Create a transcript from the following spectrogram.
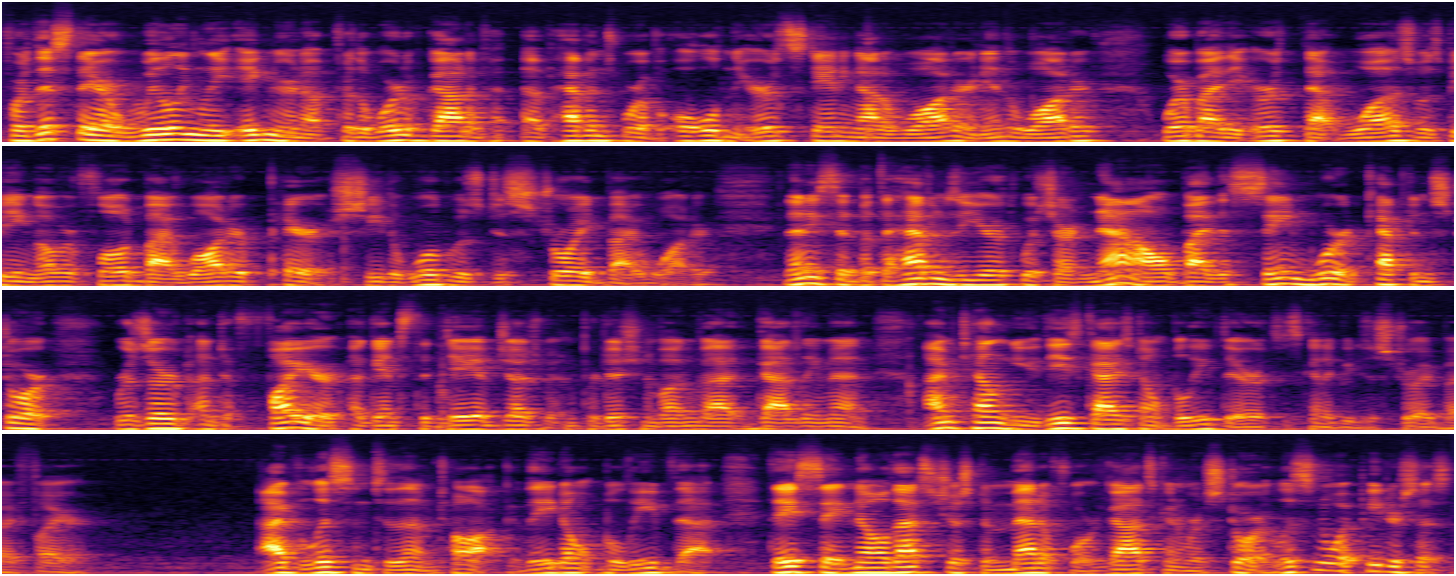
For this they are willingly ignorant of. For the word of God of, of heavens were of old, and the earth standing out of water, and in the water, whereby the earth that was was being overflowed by water, perished. See, the world was destroyed by water. Then he said, But the heavens and the earth, which are now by the same word kept in store, reserved unto fire against the day of judgment and perdition of ungodly men. I'm telling you, these guys don't believe the earth is going to be destroyed by fire. I've listened to them talk. They don't believe that. They say, no, that's just a metaphor. God's going to restore it. Listen to what Peter says.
